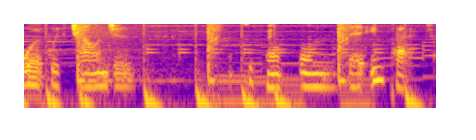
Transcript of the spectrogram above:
work with challenges to transform their impact.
